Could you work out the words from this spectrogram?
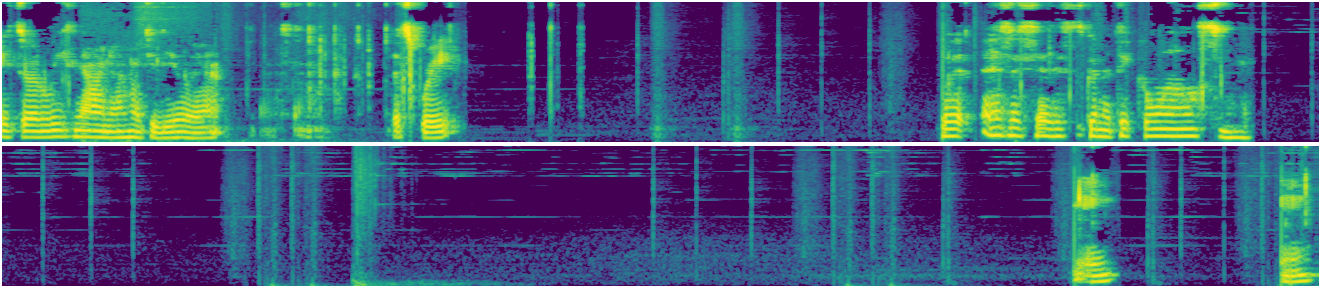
Okay, so at least now I know how to do it. That's, uh, that's great. But as I said, this is gonna take a while, so. Okay. Okay.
